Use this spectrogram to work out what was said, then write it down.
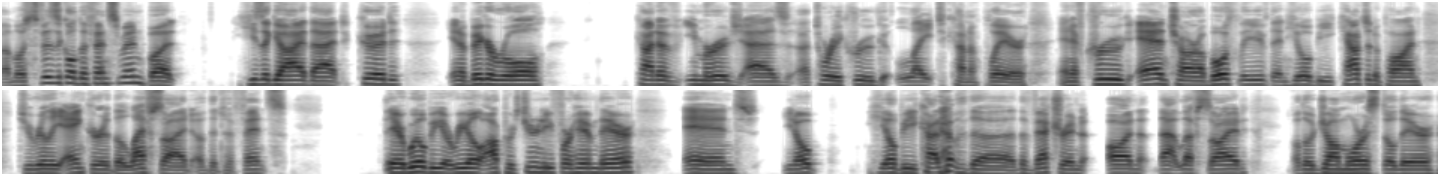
uh, most physical defenseman, but he's a guy that could, in a bigger role, kind of emerge as a Torey Krug light kind of player. And if Krug and Chara both leave, then he'll be counted upon to really anchor the left side of the defense. There will be a real opportunity for him there. And, you know, he'll be kind of the the veteran on that left side. Although John Moore is still there,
